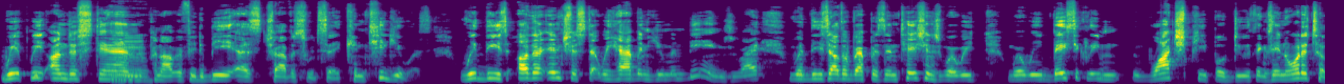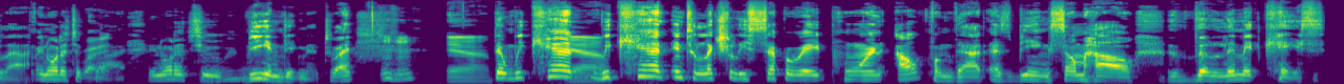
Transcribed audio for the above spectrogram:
we, we understand mm-hmm. pornography to be, as Travis would say, contiguous with these other interests that we have in human beings, right? With these other representations where we, where we basically watch people do things in order to laugh, in order to right. cry, in order to mm-hmm. be indignant, right? Mm-hmm yeah then we can't yeah. we can't intellectually separate porn out from that as being somehow the limit case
